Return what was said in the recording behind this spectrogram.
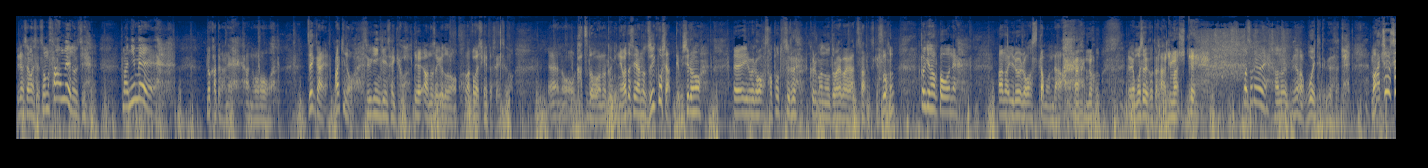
いらっしゃいまして、その3名のうち、まあ2名の方がね、あの、前回、秋の衆議院議員選挙で、あの、先ほどの若林健太先生の、あの、活動の時に、私、あの、随行者って後ろの、えー、いろいろサポートする車のドライバーやってたんですけど、そ の時のこうね、あの、いろいろ吸ったもんだ、あの、面白いことがありまして、まあ、それをね、あの、皆さん覚えててくださって、マチューさ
